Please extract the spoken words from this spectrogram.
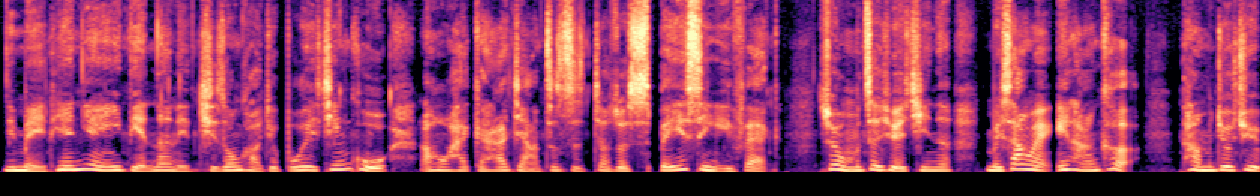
你每天念一点，那你期中考就不会辛苦。然后还给他讲，这是叫做 spacing effect。所以我们这学期呢，每上完一堂课，他们就去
